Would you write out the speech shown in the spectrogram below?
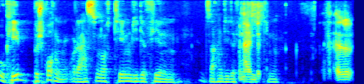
okay besprochen oder hast du noch Themen, die dir fehlen? Sachen, die dir fehlen? Nein, also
